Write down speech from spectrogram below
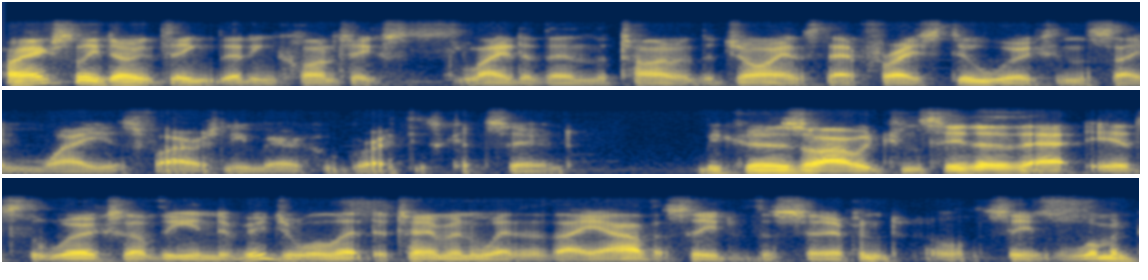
I actually don't think that in contexts later than the time of the giants, that phrase still works in the same way as far as numerical growth is concerned. Because I would consider that it's the works of the individual that determine whether they are the seed of the serpent or the seed of the woman.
